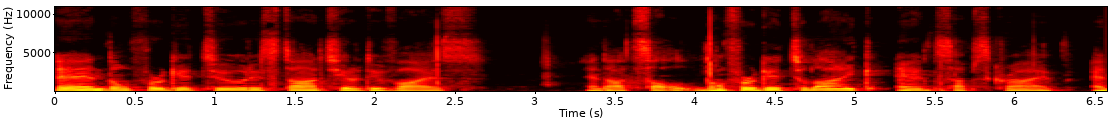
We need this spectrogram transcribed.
And don't forget to restart your device. And that's all. Don't forget to like and subscribe. And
